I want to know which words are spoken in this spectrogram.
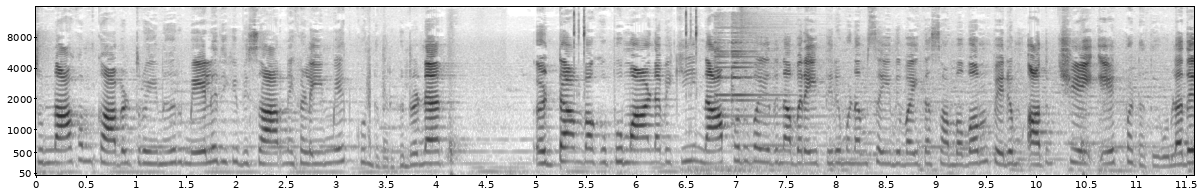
சுன்னாகம் காவல்துறையினர் மேலதிக விசாரணைகளை மேற்கொண்டு வருகின்றனர். எட்டாம் வகுப்பு மாணவிக்கு நாற்பது வயது நபரை திருமணம் செய்து வைத்த சம்பவம் பெரும் அதிர்ச்சியை ஏற்படுத்தியுள்ளது.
